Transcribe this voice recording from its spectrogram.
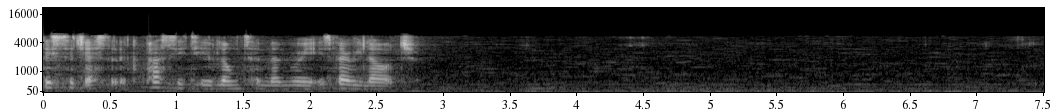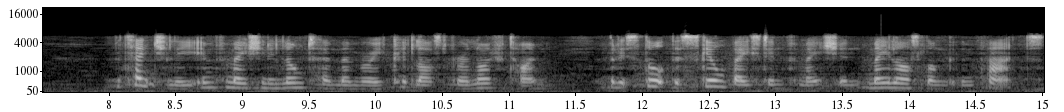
This suggests that the capacity of long-term memory is very large. Potentially, information in long-term memory could last for a lifetime, but it's thought that skill-based information may last longer than facts.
